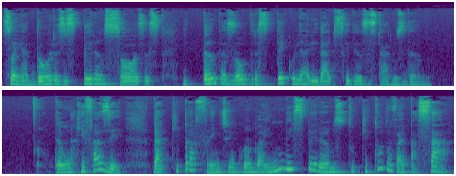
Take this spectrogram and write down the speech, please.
sonhadoras, esperançosas e tantas outras peculiaridades que Deus está nos dando. Então, o que fazer? Daqui para frente, enquanto ainda esperamos que tudo vai passar,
